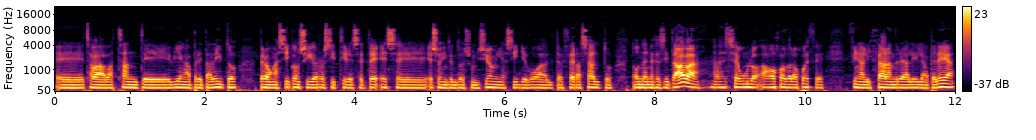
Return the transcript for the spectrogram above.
eh, estaba bastante bien apretadito, pero aún así consiguió resistir ese, ese, esos intentos de sumisión y así llegó al tercer asalto, donde necesitaba, eh, según a ojos de los jueces, finalizar Andrea Lee la pelea,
